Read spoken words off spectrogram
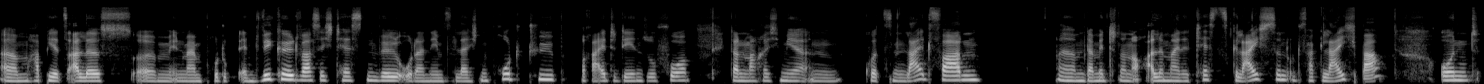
ähm, habe jetzt alles ähm, in meinem Produkt entwickelt, was ich testen will, oder nehme vielleicht einen Prototyp, bereite den so vor. Dann mache ich mir einen kurzen Leitfaden ähm, damit dann auch alle meine Tests gleich sind und vergleichbar. Und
